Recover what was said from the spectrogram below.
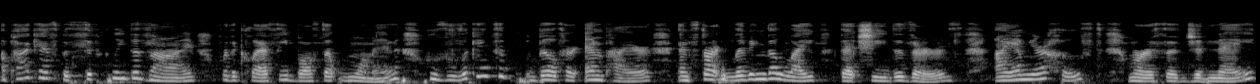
a podcast specifically designed for the classy, bossed up woman who's looking to build her empire and start living the life that she deserves. I am your host, Marica Janaé.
